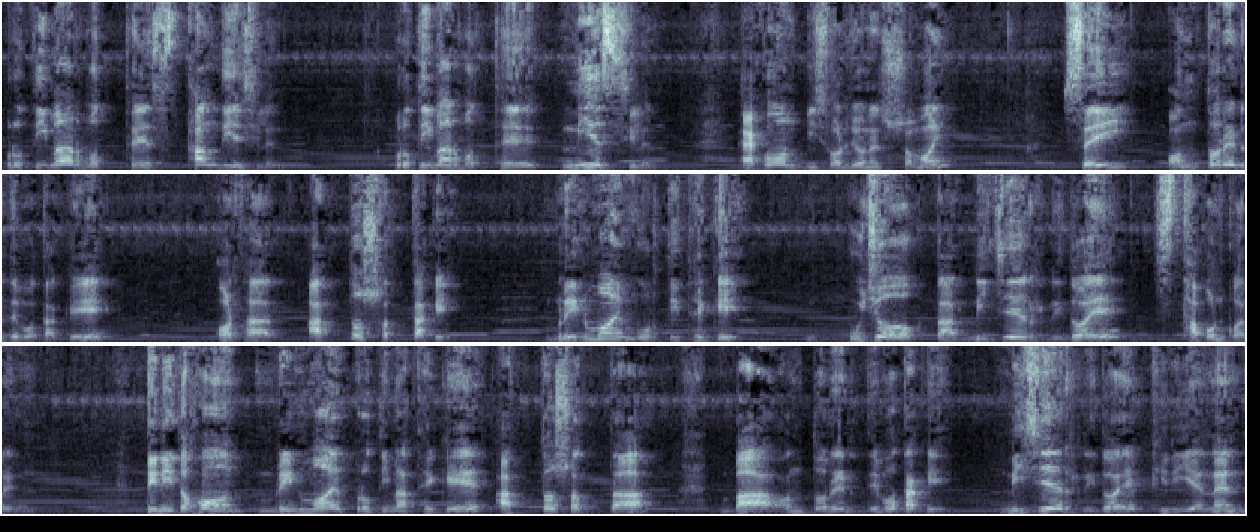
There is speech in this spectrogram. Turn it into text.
প্রতিমার মধ্যে স্থান দিয়েছিলেন, প্রতিমার মধ্যে নিয়ে এসেছিলেন। এখন বিসর্জনের সময় সেই অন্তরের দেবতাকে, অর্থাৎ আত্মসত্তাকে মৃন্ময় মূর্তি থেকে পূজক তার নিজের হৃদয়ে স্থাপন করেন। তিনি তখন মৃন্ময় প্রতিমা থেকে আত্মসত্তা বা অন্তরের দেবতাকে নিজের হৃদয়ে ফিরিয়ে নেন।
